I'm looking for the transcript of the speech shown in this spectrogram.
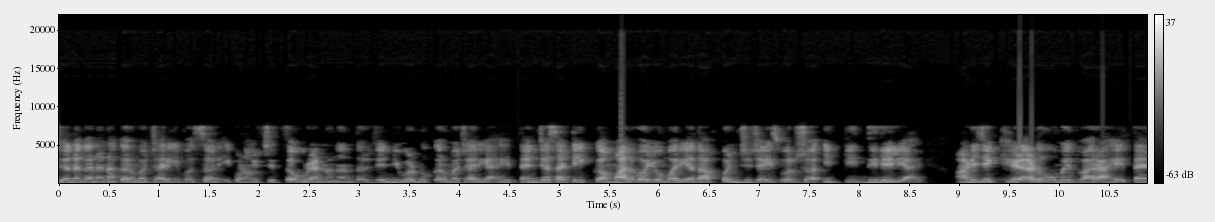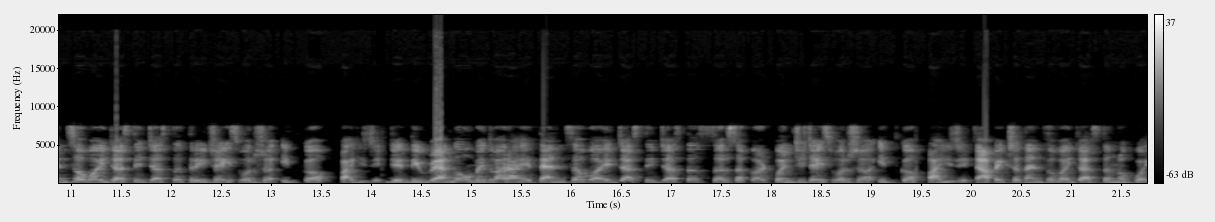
जनगणना कर्मचारी व सन एकोणीसशे चौऱ्याण्णव नंतर जे निवडणूक कर्मचारी आहेत त्यांच्यासाठी कमाल वयोमर्यादा पंचेचाळीस वर्ष इतकी दिलेली आहे. आणि जे खेळाडू उमेदवार आहेत त्यांचं वय जास्तीत जास्त त्रेचाळीस वर्ष इतकं पाहिजे. जे दिव्यांग उमेदवार आहेत त्यांचं वय जास्तीत जास्त सरसकट पंचेचाळीस वर्ष इतकं पाहिजे. त्यापेक्षा त्यांचं वय जास्त नकोय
